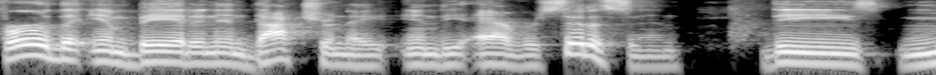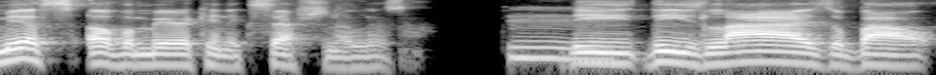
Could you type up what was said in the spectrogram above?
further embed and indoctrinate in the average citizen these myths of American exceptionalism. Mm. These, these lies about,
